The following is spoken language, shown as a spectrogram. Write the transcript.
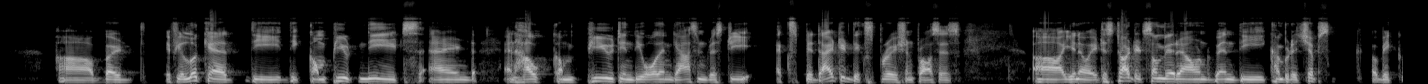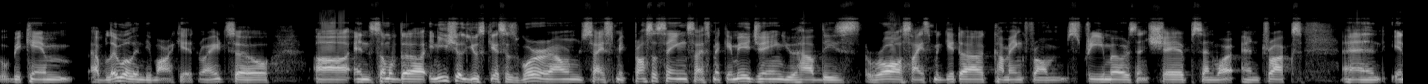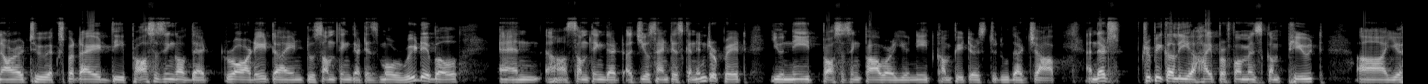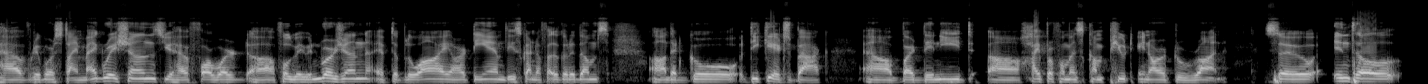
Uh, but if you look at the the compute needs and and how compute in the oil and gas industry expedited the exploration process, uh, you know, it started somewhere around when the computer chips became available in the market, right? So uh, and some of the initial use cases were around seismic processing, seismic imaging. You have these raw seismic data coming from streamers and ships and, and trucks. And in order to expedite the processing of that raw data into something that is more readable and uh, something that a geoscientist can interpret, you need processing power, you need computers to do that job. And that's typically a high performance compute. Uh, you have reverse time migrations, you have forward uh, full wave inversion, FWI, RTM, these kind of algorithms uh, that go decades back, uh, but they need uh, high performance compute in order to run. So Intel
